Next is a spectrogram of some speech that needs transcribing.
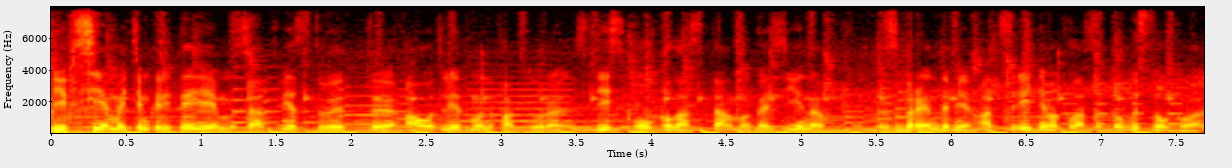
И всем этим критериям соответствует э, Outlet Мануфактура. Здесь около 100 магазинов с брендами от среднего класса до высокого.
